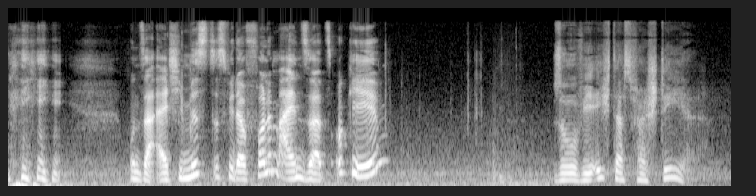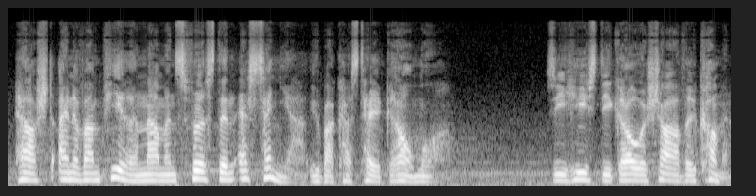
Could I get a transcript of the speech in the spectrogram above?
Unser Alchemist ist wieder voll im Einsatz. Okay. So wie ich das verstehe, herrscht eine Vampirin namens Fürstin Essenja über Kastell Graumor. Sie hieß die Graue Schar willkommen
